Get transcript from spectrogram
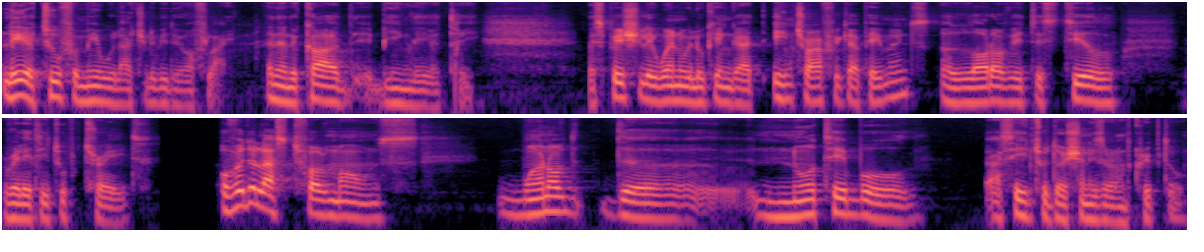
Layer two for me will actually be the offline, and then the card being layer three. Especially when we're looking at intra Africa payments, a lot of it is still related to trade. Over the last 12 months, one of the notable, I say, introduction is around crypto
